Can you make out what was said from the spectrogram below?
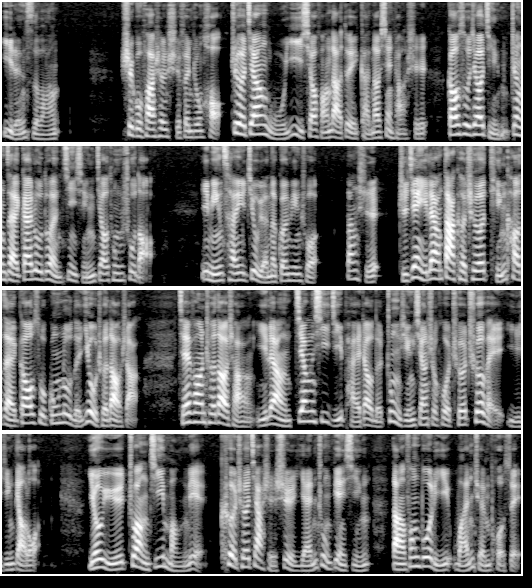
一人死亡。事故发生十分钟后，浙江武义消防大队赶到现场时，高速交警正在该路段进行交通疏导。一名参与救援的官兵说：“当时只见一辆大客车停靠在高速公路的右车道上。”前方车道上，一辆江西籍牌照的重型厢式货车车尾已经掉落。由于撞击猛烈，客车驾驶室严重变形，挡风玻璃完全破碎，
